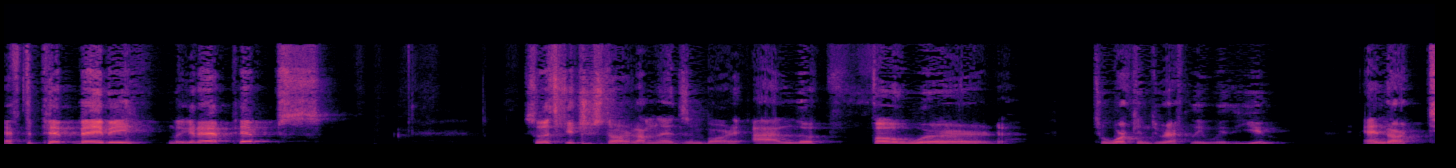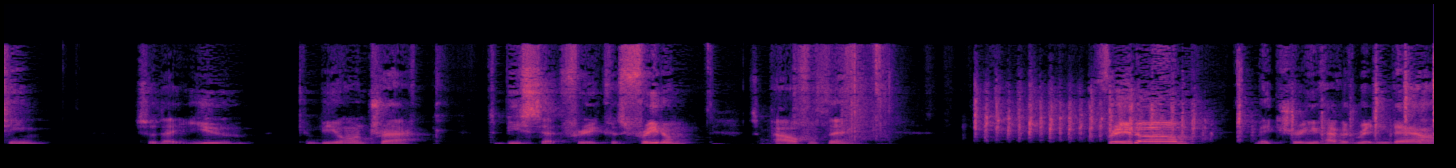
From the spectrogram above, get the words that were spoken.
after pip, baby. Look at that, pips. So let's get you started. I'm Ed Zimbardi. I look forward to working directly with you and our team so that you can be on track to be set free. Because freedom is a powerful thing. Freedom. Make sure you have it written down.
